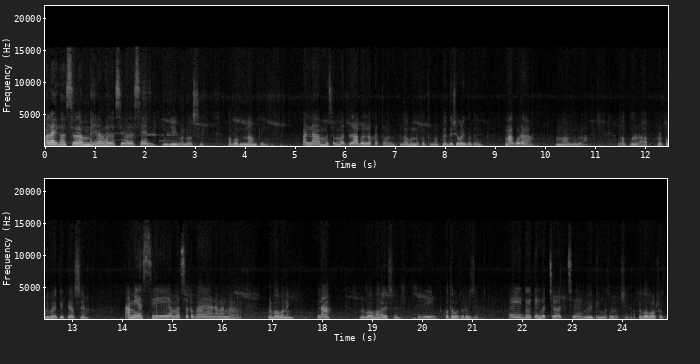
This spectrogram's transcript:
ওয়ালাইকুম আসসালাম ভাইয়া ভালো আছি ভালো আছেন? জি ভালো আছি। আপু আপনার নাম কি? আমার নাম মোসাম্মদ লাবণ্য খাতুন। লাবণ্য খাতুন আপনার দেশে বাড়ি কোথায়? মাগুরা। মাগুরা। আপনার আপনার পরিবারে কে কে আছে? আমি আছি আমার ছোট ভাই আর আমার মা। আপনার বাবা নেই? না। আপনার বাবা মারা গেছে? জি। কত বছর হয়েছে? এই দুই তিন বছর হচ্ছে। দুই তিন বছর হচ্ছে। আপনার বাবা অসুস্থ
